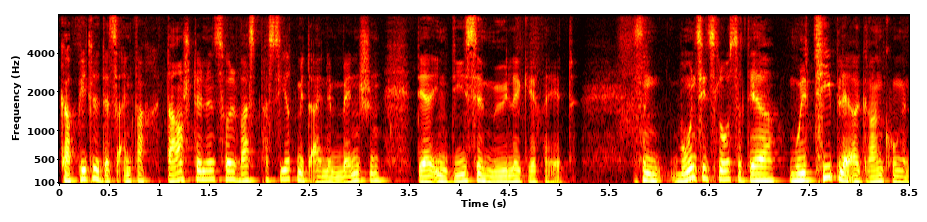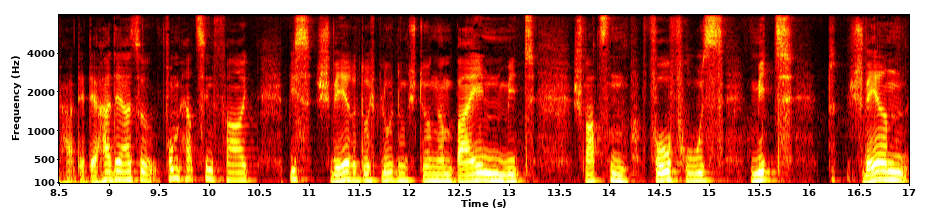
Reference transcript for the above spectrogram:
Kapitel, das einfach darstellen soll, was passiert mit einem Menschen, der in diese Mühle gerät. Das ist ein Wohnsitzloser, der multiple Erkrankungen hatte. Der hatte also vom Herzinfarkt bis schwere Durchblutungsstörungen am Bein mit schwarzem Vorfuß, mit schweren,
